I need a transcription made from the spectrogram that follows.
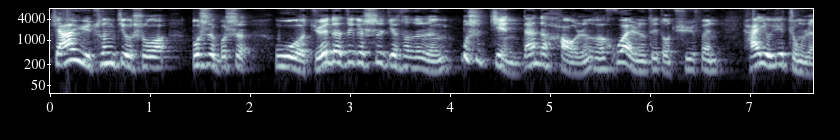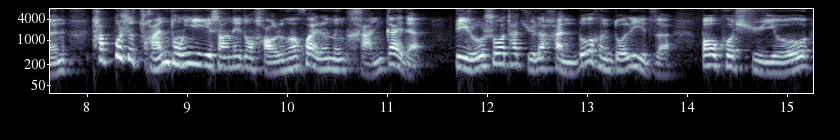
贾雨村就说：“不是，不是，我觉得这个世界上的人不是简单的好人和坏人这种区分，还有一种人，他不是传统意义上那种好人和坏人能涵盖的。比如说，他举了很多很多例子，包括许由、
